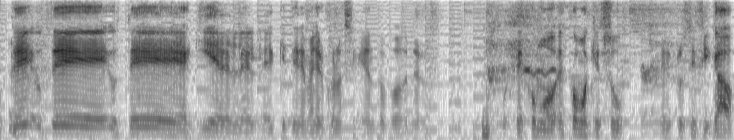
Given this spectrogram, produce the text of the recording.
usted, usted, usted aquí el, el- el que tiene mayor conocimiento, puedo tener. Usted es como, es como Jesús, el crucificado.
